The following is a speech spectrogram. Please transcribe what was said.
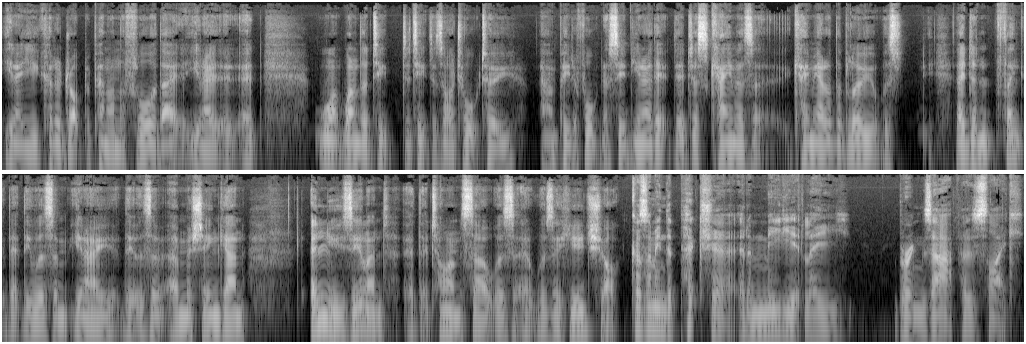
You know, you could have dropped a pin on the floor. That you know, it, it, one of the te- detectives I talked to, um, Peter Faulkner, said, you know, that, that just came as a, came out of the blue. It was they didn't think that there was a, you know, there was a, a machine gun in New Zealand at that time. So it was it was a huge shock. Because I mean, the picture it immediately brings up is like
